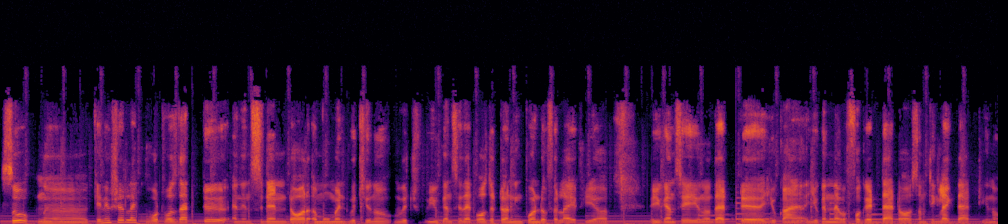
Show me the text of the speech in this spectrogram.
So, uh, can you share like what was that uh, an incident or a moment which you know, which you can say that was the turning point of your life here? You can say, you know, that uh, you can you can never forget that or something like that, you know,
